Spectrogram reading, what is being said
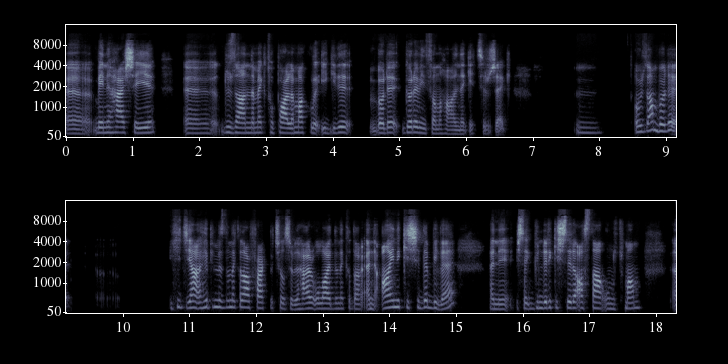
e, beni her şeyi e, düzenlemek, toparlamakla ilgili böyle görev insanı haline getirecek. Hmm. O yüzden böyle hiç yani hepimizde ne kadar farklı çalışabilir. Her olayda ne kadar hani aynı kişide bile hani işte gündelik işleri asla unutmam. Ee,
